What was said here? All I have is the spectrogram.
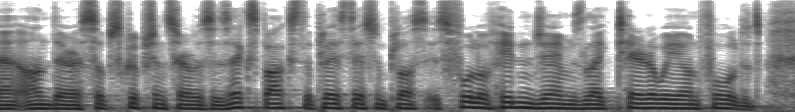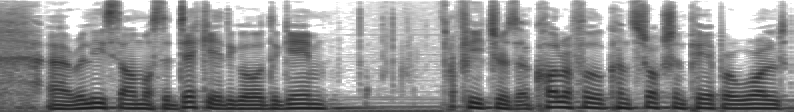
uh, on their subscription services? Xbox, the PlayStation Plus, is full of hidden gems like Tearaway Unfolded. Uh, released almost a decade ago, the game features a colourful construction paper world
